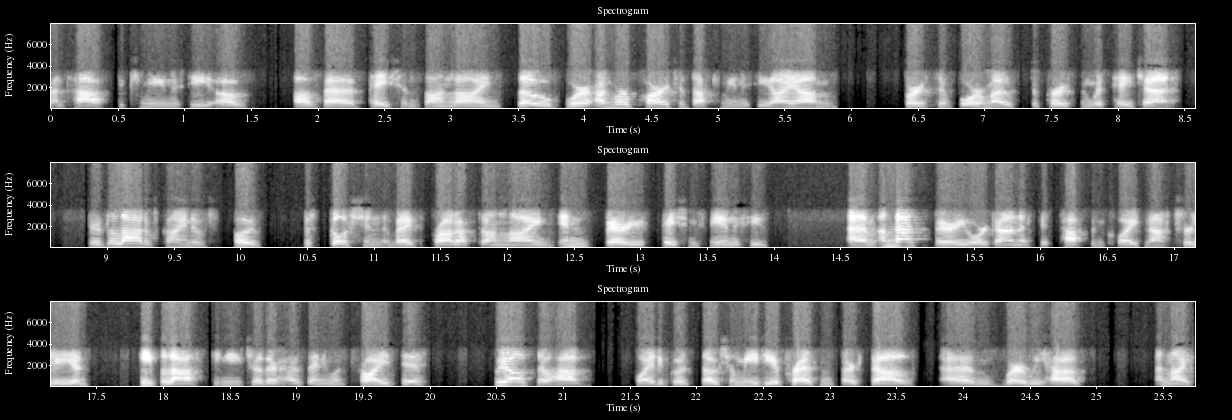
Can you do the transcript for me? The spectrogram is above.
fantastic community of of uh, patients online. So we're and we're part of that community. I am first and foremost a person with HS. There's a lot of kind of discussion about the product online in various patient communities, um, and that's very organic. It's happened quite naturally, and people asking each other, "Has anyone tried this?" We also have quite a good social media presence ourselves, um, where we have a nice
